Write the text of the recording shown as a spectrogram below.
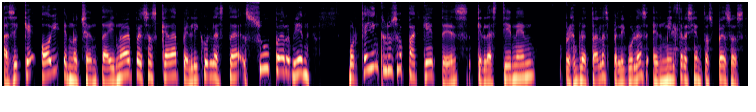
Así que hoy en 89 pesos cada película está súper bien, porque hay incluso paquetes que las tienen por ejemplo, de todas las películas en 1300 pesos.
